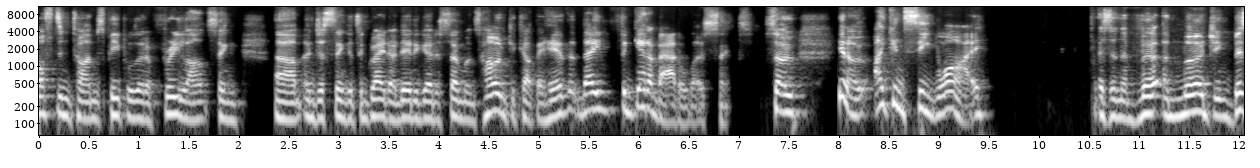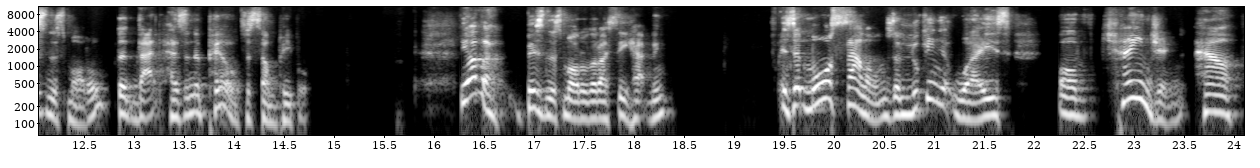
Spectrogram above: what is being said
oftentimes people that are freelancing um, and just think it's a great idea to go to someone's home to cut their hair, that they forget about all those things. So, you know, I can see why as an emerging business model that that has an appeal to some people. The other business model that I see happening is that more salons are looking at ways of changing how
